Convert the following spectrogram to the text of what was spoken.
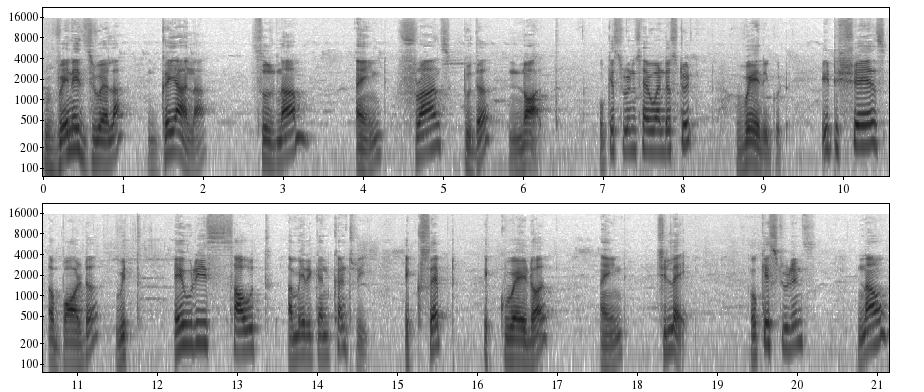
Venezuela, Guyana, Suriname and France to the north. Okay, students have understood? Very good. It shares a border with every South American country except Ecuador and Chile. Okay students, now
